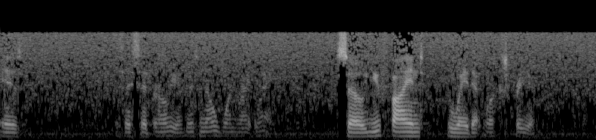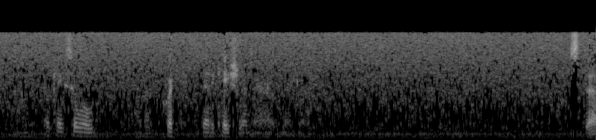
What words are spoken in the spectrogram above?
is, as I said earlier, there's no one right way. So you find the way that works for you. Okay, so we'll have a quick dedication of merit. Just uh,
